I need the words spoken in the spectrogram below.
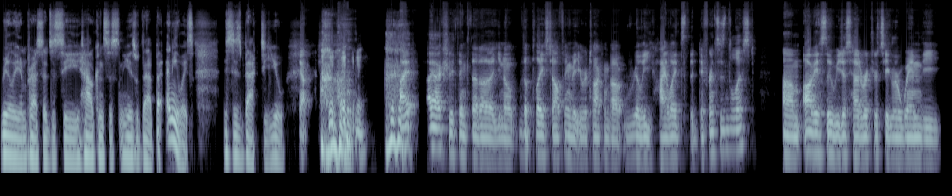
really impressive to see how consistent he is with that. But anyways, this is back to you. Yeah. I, I actually think that uh you know the playstyle thing that you were talking about really highlights the differences in the list. Um, obviously, we just had Richard Siegler win the,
